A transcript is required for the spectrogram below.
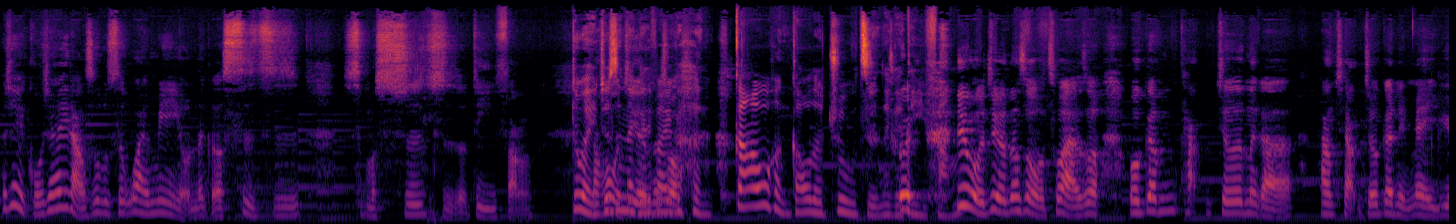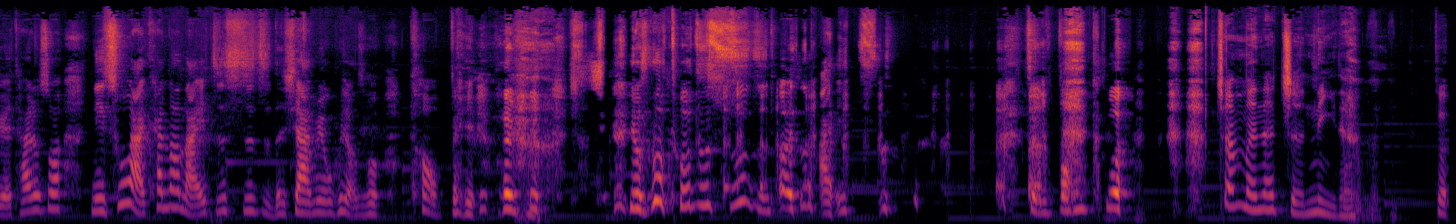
而且国家伊朗是不是外面有那个四只什么狮子的地方？对，就是那个地方，一个很高很高的柱子那个 地方。因为我记得那时候我出来的时候，我跟他就是那个汤强就跟你妹约，他就说你出来看到哪一只狮子的下面，我想说靠北外面有那么多只狮子，到底是哪一只？整崩溃，专门在整你的。对，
